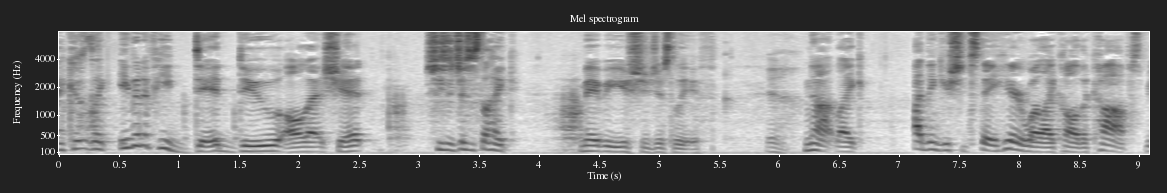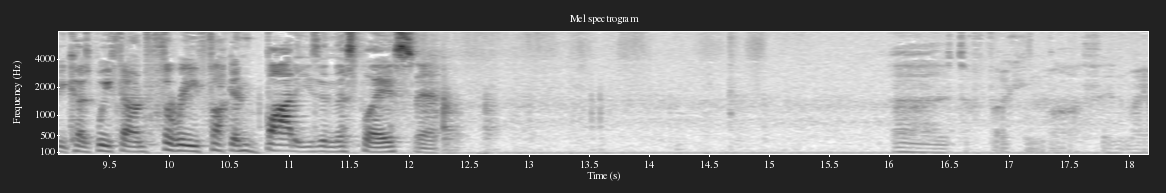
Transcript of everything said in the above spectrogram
Because like even if he did do all that shit, she's just like, maybe you should just leave. yeah Not like, I think you should stay here while I call the cops because we found three fucking bodies in this place. yeah uh, it's a fucking moth in my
